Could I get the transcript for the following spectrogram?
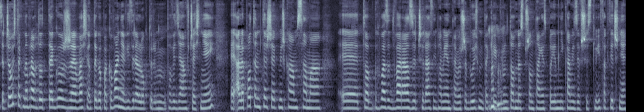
Zaczęło się tak naprawdę od tego, że właśnie od tego pakowania w Izraelu, o którym powiedziałam wcześniej, e, ale potem też jak mieszkałam sama to chyba ze dwa razy, czy raz, nie pamiętam, już robiłyśmy takie mhm. gruntowne sprzątanie z pojemnikami ze wszystkim i faktycznie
